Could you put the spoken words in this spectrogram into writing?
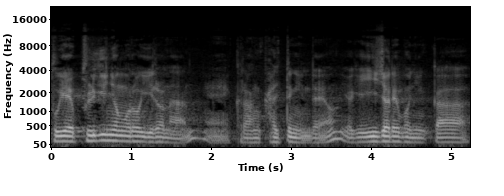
부의 불균형으로 일어난 그러한 갈등인데요. 여기 2절에 보니까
